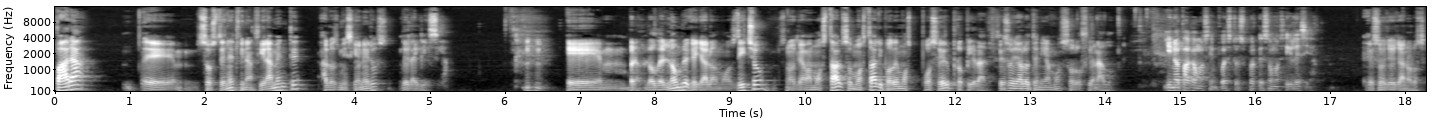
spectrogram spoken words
para eh, sostener financieramente a los misioneros de la iglesia. Em, bueno, lo del nombre, que ya lo hemos dicho, nos llamamos tal, somos tal y podemos poseer propiedades. Eso ya lo teníamos solucionado. Y no pagamos impuestos porque somos iglesia. Eso yo ya no lo sé.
